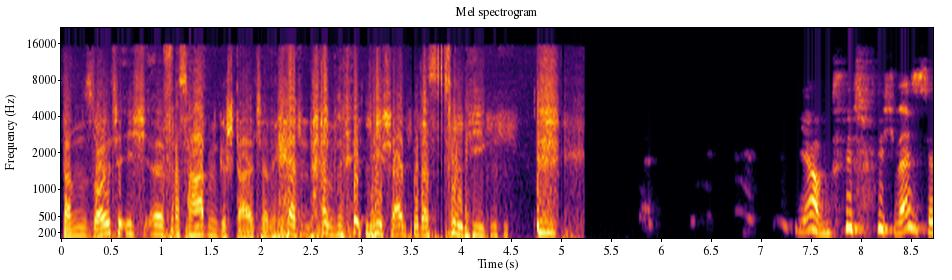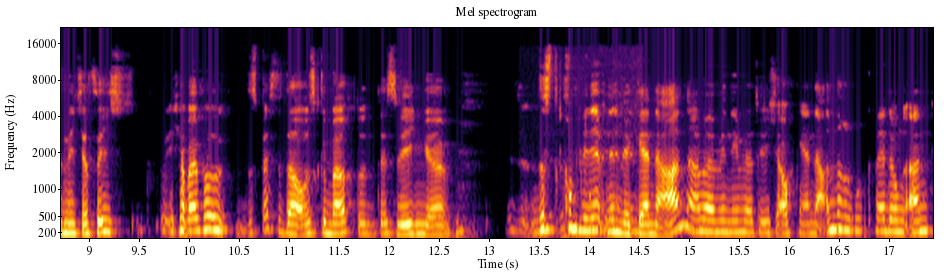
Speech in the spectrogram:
dann sollte ich äh, Fassadengestalter werden. Dann scheint mir das zu liegen. Ja, ich weiß es ja nicht. Also ich, ich habe einfach das Beste daraus gemacht und deswegen, äh, das Kompliment nehmen wir gerne an, aber wir nehmen natürlich auch gerne andere Rückmeldungen an.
